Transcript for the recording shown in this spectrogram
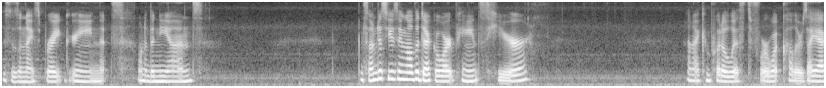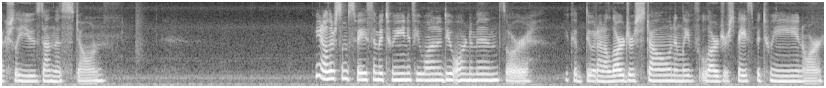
This is a nice bright green that's one of the neons. And so I'm just using all the DecoArt paints here and I can put a list for what colors I actually used on this stone. You know, there's some space in between if you want to do ornaments or you could do it on a larger stone and leave larger space between or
